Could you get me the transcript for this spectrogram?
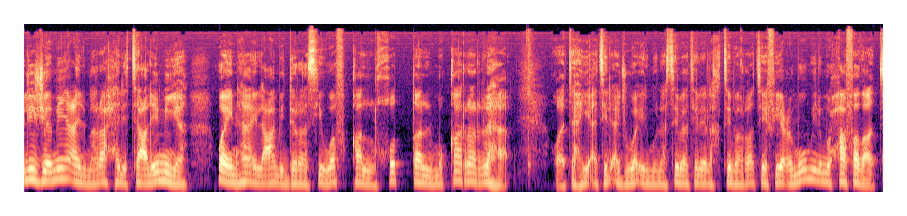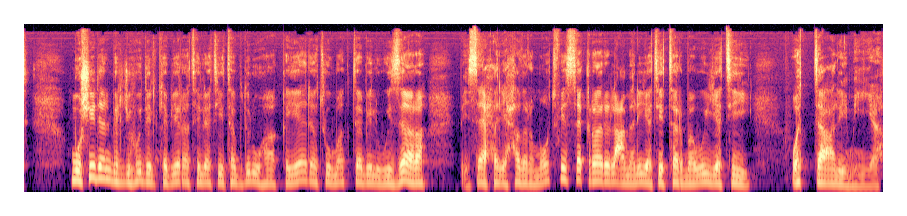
لجميع المراحل التعليمية وإنهاء العام الدراسي وفق الخطة المقرر لها. وتهيئة الأجواء المناسبة للاختبارات في عموم المحافظات مشيدا بالجهود الكبيرة التي تبذلها قيادة مكتب الوزارة بساحل حضرموت في استقرار العملية التربوية والتعليمية.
